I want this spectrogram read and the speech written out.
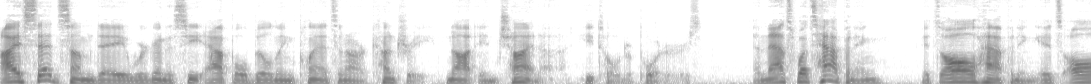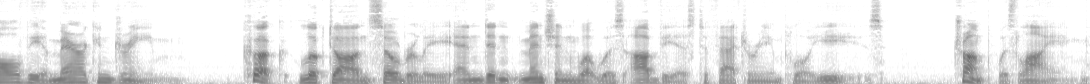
I said someday we're going to see Apple building plants in our country, not in China, he told reporters. And that's what's happening. It's all happening. It's all the American dream. Cook looked on soberly and didn't mention what was obvious to factory employees. Trump was lying.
